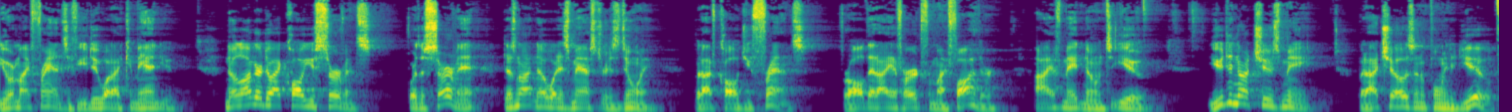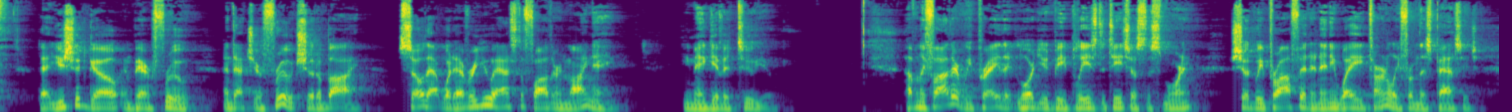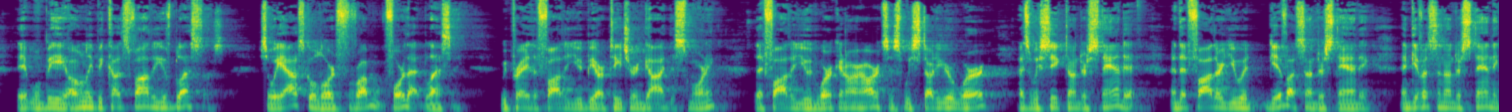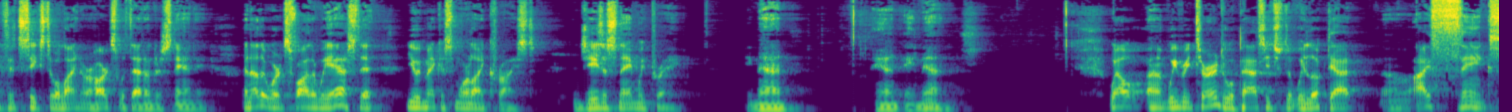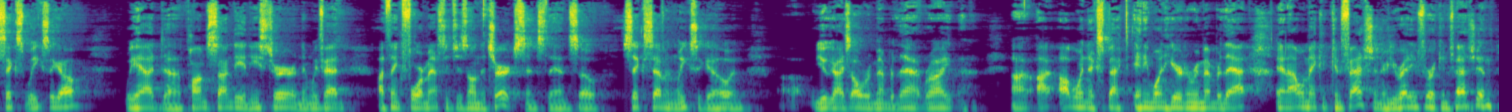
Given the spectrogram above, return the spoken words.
You are my friends if you do what I command you. No longer do I call you servants, for the servant does not know what his master is doing, but I've called you friends. For all that I have heard from my Father, I have made known to you. You did not choose me, but I chose and appointed you, that you should go and bear fruit, and that your fruit should abide, so that whatever you ask the Father in my name, he may give it to you. Heavenly Father, we pray that, Lord, you'd be pleased to teach us this morning. Should we profit in any way eternally from this passage, it will be only because, Father, you've blessed us. So we ask, O oh Lord, for, for that blessing. We pray that, Father, you'd be our teacher and guide this morning, that, Father, you'd work in our hearts as we study your word, as we seek to understand it, and that, Father, you would give us understanding and give us an understanding that seeks to align our hearts with that understanding. In other words, Father, we ask that you would make us more like Christ. In Jesus' name we pray. Amen and amen. Well, um, we return to a passage that we looked at, uh, I think, six weeks ago. We had uh, Palm Sunday and Easter, and then we've had, I think, four messages on the church since then. So six, seven weeks ago. And uh, you guys all remember that, right? Uh, I, I, wouldn't expect anyone here to remember that. And I will make a confession. Are you ready for a confession?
